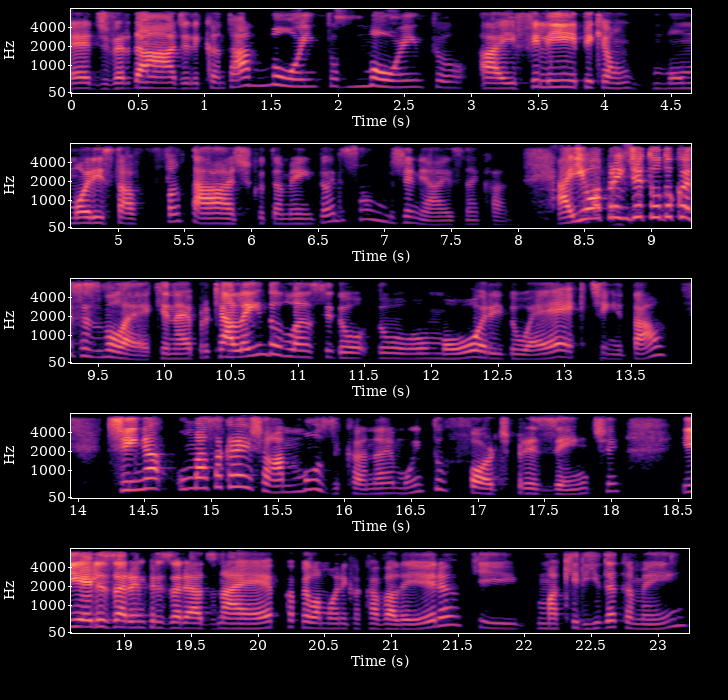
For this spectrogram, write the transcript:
é de verdade, ele canta muito, muito. Aí, Felipe, que é um humorista fantástico também, então eles são geniais, né, cara? Aí eu aprendi tudo com esses moleques, né? Porque além do lance do, do humor e do acting e tal, tinha o Massacration, a música, né? Muito forte, presente. E eles eram empresariados na época pela Mônica Cavaleira, que uma querida também,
